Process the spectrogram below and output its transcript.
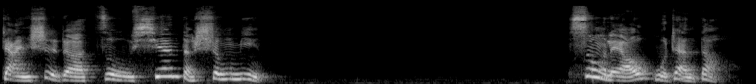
展示着祖先的生命。宋辽古栈道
